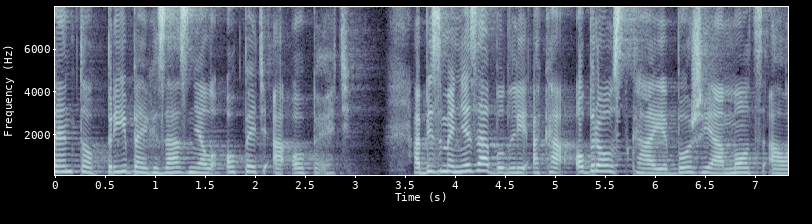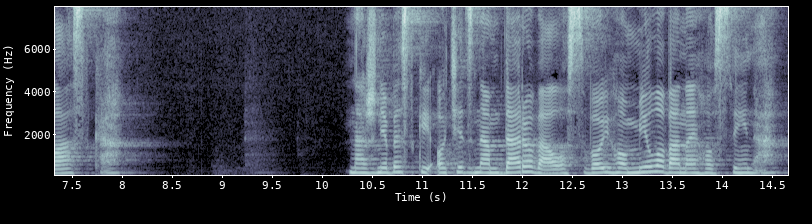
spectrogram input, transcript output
tento príbeh zaznel opäť a opäť. Aby sme nezabudli, aká obrovská je Božia moc a láska. Náš nebeský Otec nám daroval svojho milovaného syna –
